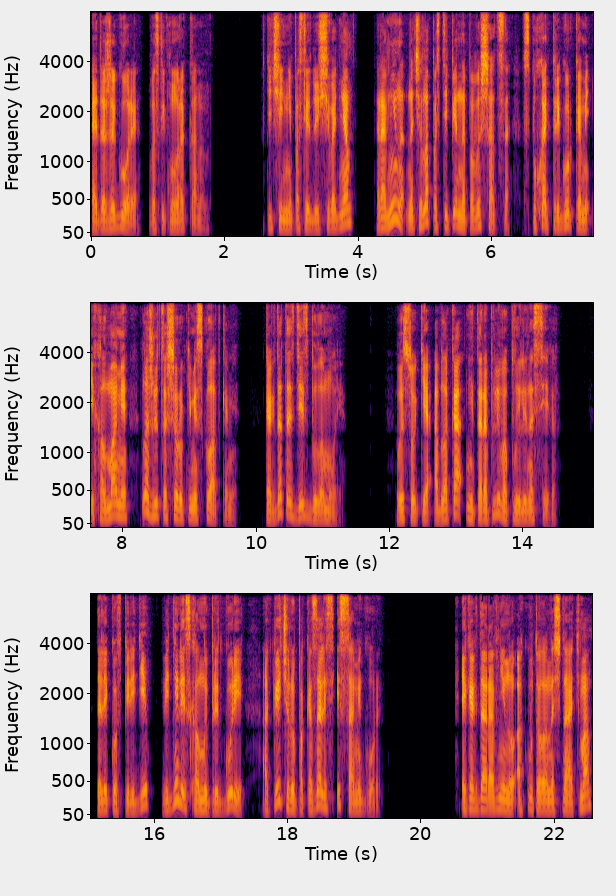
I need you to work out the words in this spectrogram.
«Это же горы!» — воскликнул Раканон. В течение последующего дня равнина начала постепенно повышаться, вспухать пригорками и холмами, ложиться широкими складками. Когда-то здесь было море. Высокие облака неторопливо плыли на север. Далеко впереди виднелись холмы предгорий, а к вечеру показались и сами горы. И когда равнину окутала ночная тьма,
